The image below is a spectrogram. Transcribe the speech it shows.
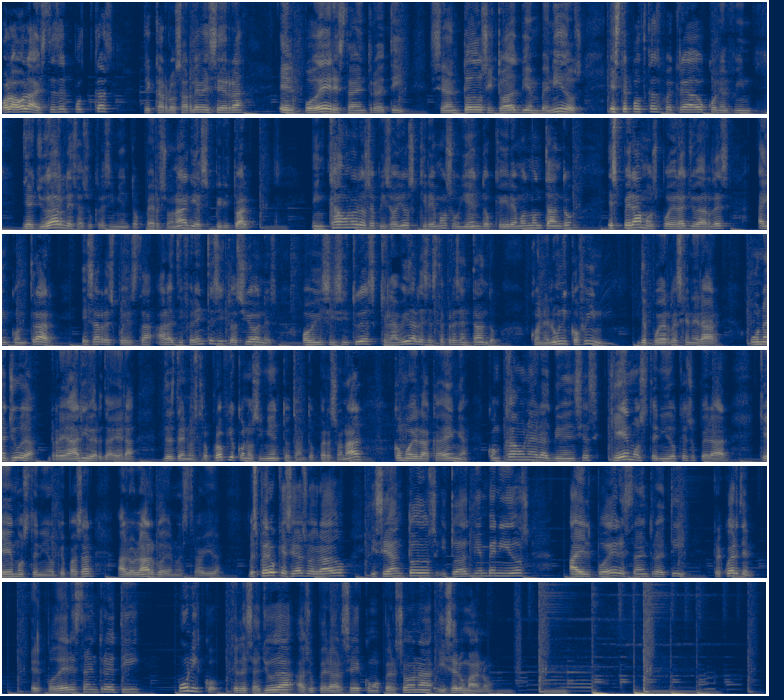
Hola, hola, este es el podcast de Carlos Arle Becerra. El poder está dentro de ti. Sean todos y todas bienvenidos. Este podcast fue creado con el fin de ayudarles a su crecimiento personal y espiritual. En cada uno de los episodios que iremos subiendo, que iremos montando, esperamos poder ayudarles a encontrar esa respuesta a las diferentes situaciones o vicisitudes que la vida les esté presentando, con el único fin de poderles generar una ayuda real y verdadera desde nuestro propio conocimiento, tanto personal como de la academia, con cada una de las vivencias que hemos tenido que superar, que hemos tenido que pasar a lo largo de nuestra vida. Espero que sea su agrado y sean todos y todas bienvenidos a El Poder está dentro de ti. Recuerden, el poder está dentro de ti único que les ayuda a superarse como persona y ser humano.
